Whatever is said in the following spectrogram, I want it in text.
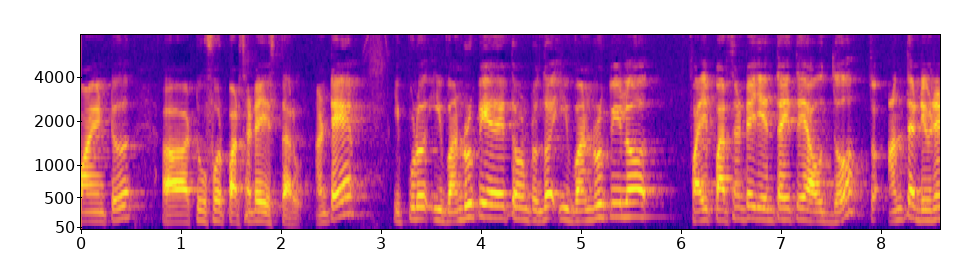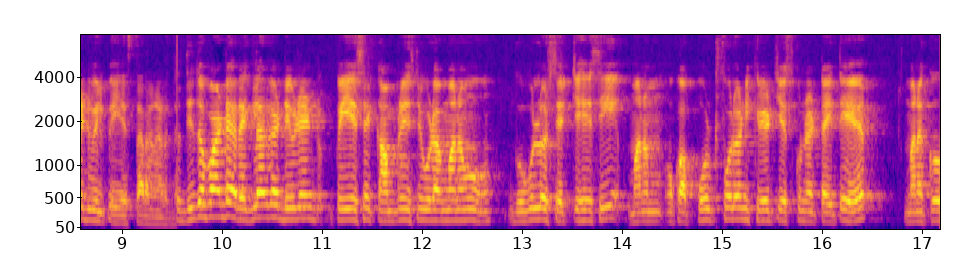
point two four percentage ఇస్తారు. అంటే ఇప్పుడు ఈ వన్ రూపీ ఏదైతే ఉంటుందో ఈ వన్ రూపీలో ఫైవ్ పర్సెంటేజ్ ఎంత అయితే అవుద్దో సో అంత డివిడెంట్ వీళ్ళు పే చేస్తారని అర్థం సో దీంతో పాటు రెగ్యులర్గా డివిడెంట్ పే చేసే కంపెనీస్ని కూడా మనము గూగుల్లో సెర్చ్ చేసి మనం ఒక పోర్ట్ఫోలియోని క్రియేట్ చేసుకున్నట్టయితే మనకు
